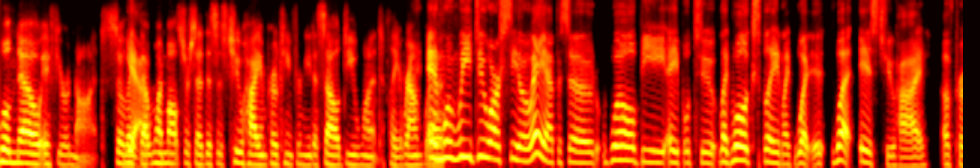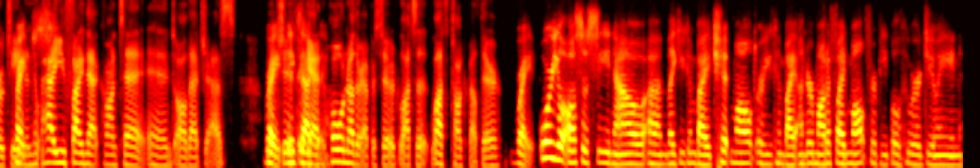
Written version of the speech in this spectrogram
will know if you're not. So like Yeah. that one maltster said, this is too high in protein for me to sell. Do you want it to play around with? And when we do our COA episode, we'll be able to like we'll explain like what it, what is too high of protein Right. and how you find that content and all that jazz. right, Which is exactly. again, whole nother episode. Lots of lots to talk about there. Right. Or you'll also see now, um, like you can buy chit malt or you can buy under modified malt for people who are doing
